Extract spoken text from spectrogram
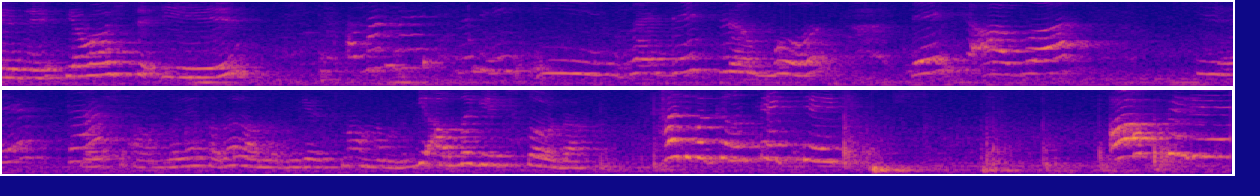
Evet, yavaşça in. Beş ablaya kadar anladım. Gerisini anlamadım. Bir abla geçti orada. Hadi bakalım tek tek. Aferin.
